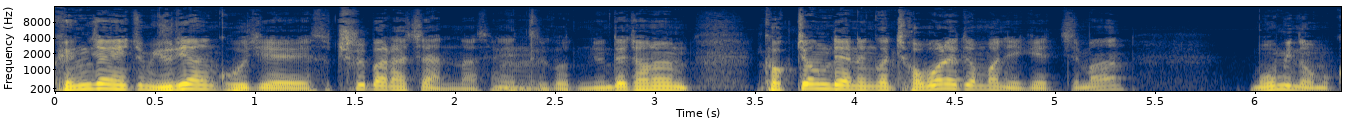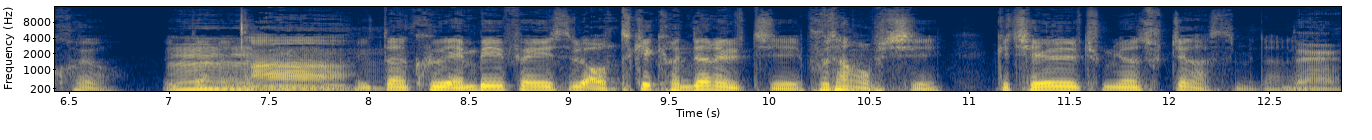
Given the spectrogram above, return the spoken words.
굉장히 좀 유리한 고지에서 출발하지 않나 생각이 들거든요. 근데 저는 걱정되는 건 저번에도 한번 얘기했지만 몸이 너무 커요. 일단은 음. 아. 일단 그 NBA 페이스를 어떻게 견뎌낼지 부상 없이 그게 제일 중요한 숙제 같습니다. 네.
